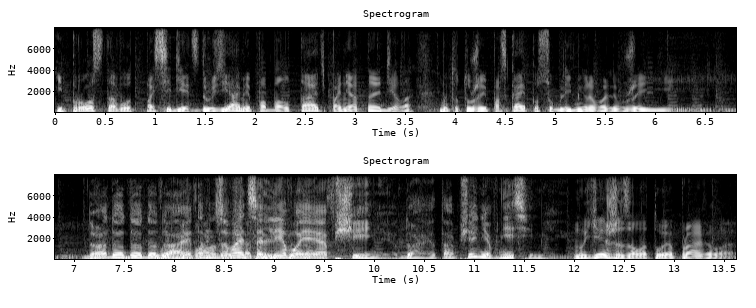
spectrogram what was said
и просто вот посидеть с друзьями, поболтать, понятное дело. Мы тут уже и по скайпу сублимировали, уже и... Да, да, да, да, да. Это называется левое пытались. общение. Да, это общение вне семьи. Но есть же золотое правило.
